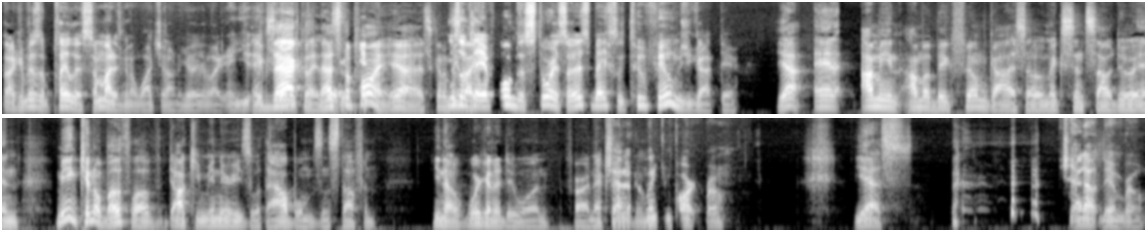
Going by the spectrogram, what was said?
but like if it's a playlist, somebody's gonna watch it all together. Like you, exactly, that's the point. Yeah, it's gonna be. Like, it forms a story, so it's basically two films you got there. Yeah, and I mean I'm a big film guy, so it makes sense I would do it. And me and Kendall both love documentaries with albums and stuff, and you know we're gonna do one for our next Shout album. Out Linkin Park, bro. Yes. Shout out them, bro.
